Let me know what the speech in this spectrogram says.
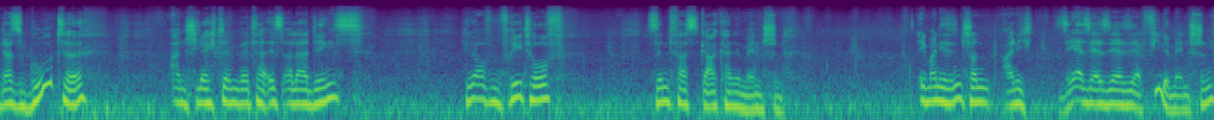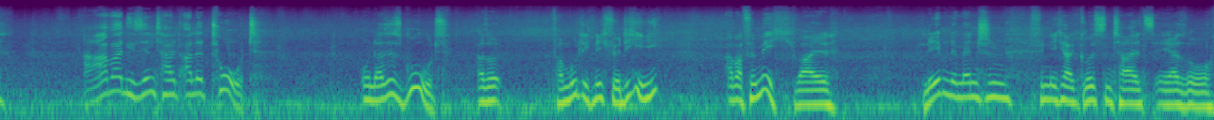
Das Gute an schlechtem Wetter ist allerdings, hier auf dem Friedhof sind fast gar keine Menschen. Ich meine, hier sind schon eigentlich sehr, sehr, sehr, sehr viele Menschen. Aber die sind halt alle tot. Und das ist gut. Also vermutlich nicht für die, aber für mich, weil lebende Menschen finde ich halt größtenteils eher so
